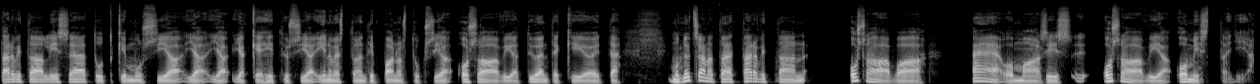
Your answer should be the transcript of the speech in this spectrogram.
Tarvitaan lisää tutkimus- ja, ja, ja, ja kehitys- ja investointipanostuksia, osaavia työntekijöitä. Mutta nyt sanotaan, että tarvitaan osaavaa – pääomaa, siis osaavia omistajia.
